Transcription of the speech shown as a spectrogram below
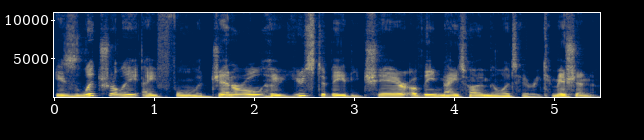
is literally a former general who used to be the chair of the NATO Military Commission.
